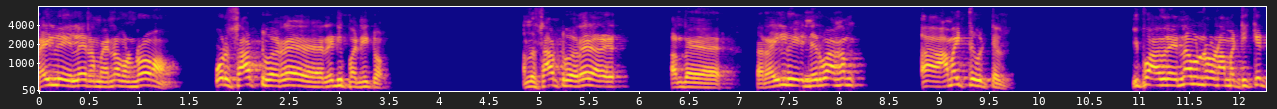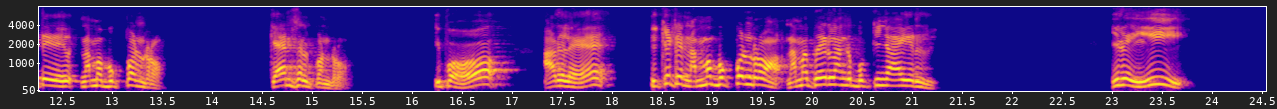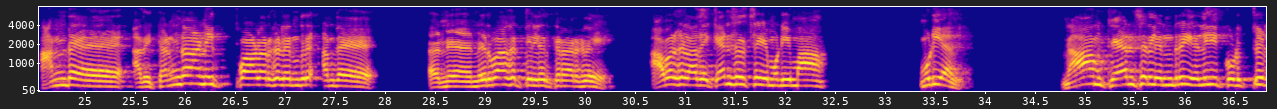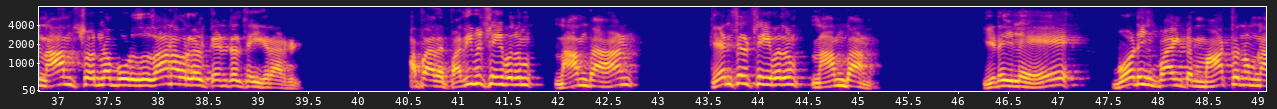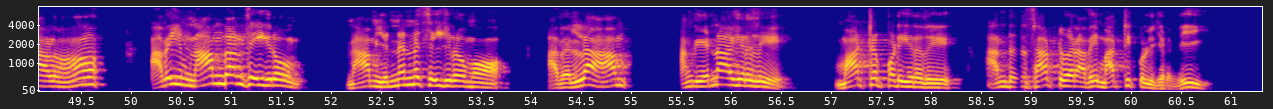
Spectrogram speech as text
ரயில்வேல நம்ம என்ன பண்றோம்? ஒரு சாஃப்ட்வேரை ரெடி பண்ணிட்டோம். அந்த சாஃப்ட்வேரை அந்த ரயில்வே நிர்வாகம் அமைத்து விட்டது. இப்போ அதில் என்ன பண்ணுறோம் நம்ம டிக்கெட்டு நம்ம புக் பண்ணுறோம் கேன்சல் பண்றோம். இப்போ அதுல டிக்கெட்டை நம்ம புக் பண்றோம். நம்ம பேர்ல அங்க புக்கிங் ஆயிருது. இதை அந்த அதை கண்காணிப்பாளர்கள் என்று அந்த நிர்வாகத்தில் இருக்கிறார்களே அவர்கள் அதை கேன்சல் செய்ய முடியுமா? முடியாது. நாம் கேன்சல் என்று எழுதி கொடுத்து நாம் சொன்ன பொழுதுதான் அவர்கள் கேன்சல் செய்கிறார்கள். அப்ப அதை பதிவு செய்வதும் நாம் தான் கேன்சல் செய்வதும் நாம் தான் இடையிலே போர்டிங் பாயிண்ட்டை மாற்றணும்னாலும் அதையும் நாம் தான் செய்கிறோம். நாம் என்னென்ன செய்கிறோமோ அதெல்லாம் அங்கு என்ன ஆகிறது மாற்றப்படுகிறது. அந்த சாஃப்ட்வேர் அதை மாற்றிக்கொள்கிறது.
